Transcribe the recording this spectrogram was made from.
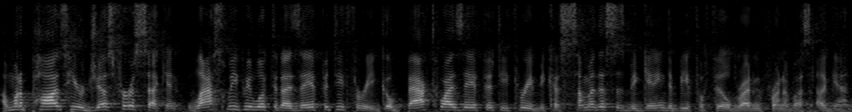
I want to pause here just for a second. Last week we looked at Isaiah 53. Go back to Isaiah 53 because some of this is beginning to be fulfilled right in front of us again.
